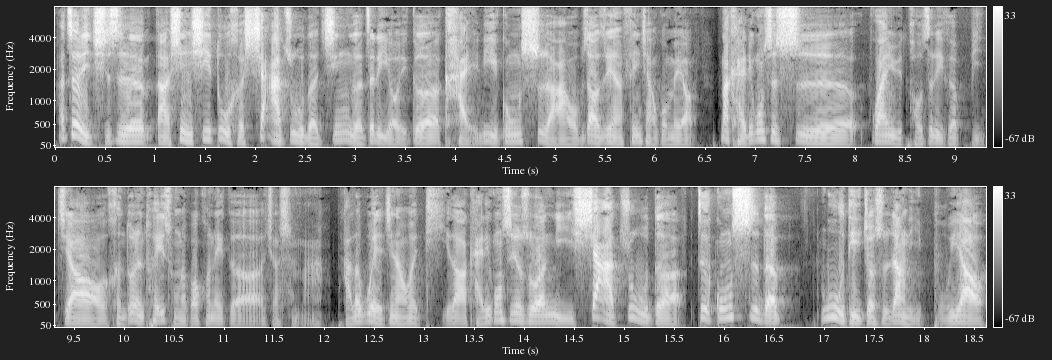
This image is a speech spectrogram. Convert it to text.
那这里其实啊，信息度和下注的金额，这里有一个凯利公式啊，我不知道之前分享过没有。那凯利公式是关于投资的一个比较很多人推崇的，包括那个叫什么塔勒布也经常会提到。凯利公式就是说，你下注的这个公式的。目的就是让你不要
